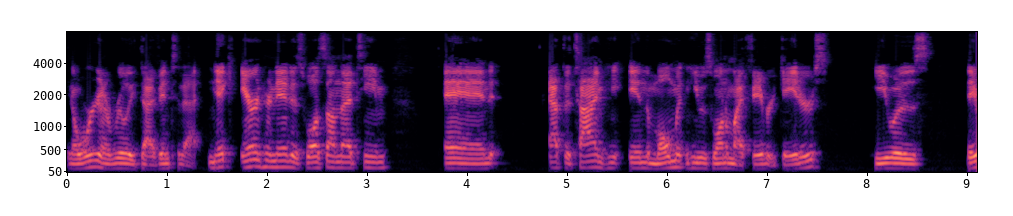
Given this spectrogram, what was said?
you know, we're going to really dive into that. Nick, Aaron Hernandez was on that team. And at the time, he, in the moment, he was one of my favorite Gators. He was, they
